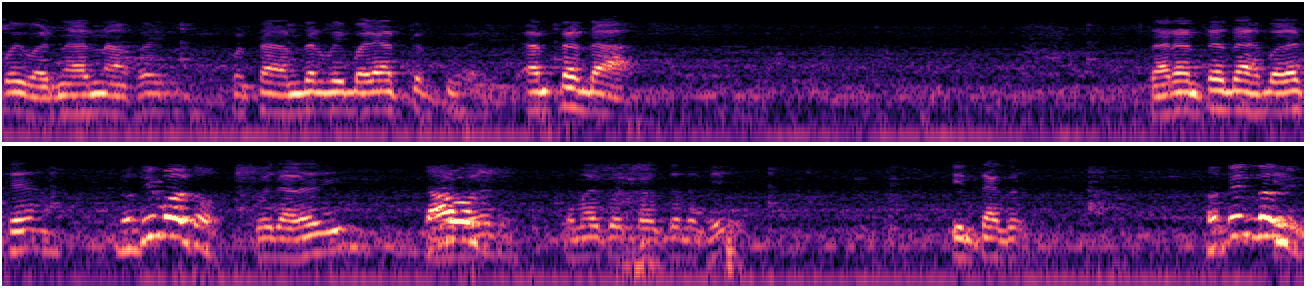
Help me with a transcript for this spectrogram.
કોઈ વડનાર ના હોય પણ તાર અંદર ભાઈ બળ્યા જ કરતું હોય. અંતરદાહ. તારા અંતરદાહ બળે છે? નથી મળતો કોઈ દાડો નહીં? તમારે કોઈ થતો નથી? ચિંતા થતી જ નથી.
